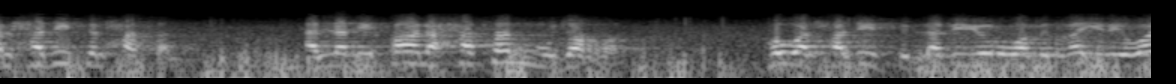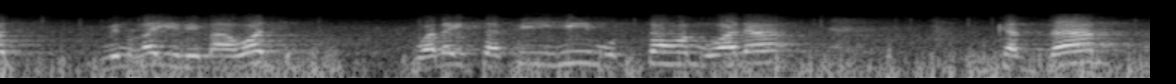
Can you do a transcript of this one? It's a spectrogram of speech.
الحديث الحسن الذي قال حسن مجرد. هو الحديث الذي يروى من غير وجه من غير ما وجه وليس فيه متهم ولا كذاب.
